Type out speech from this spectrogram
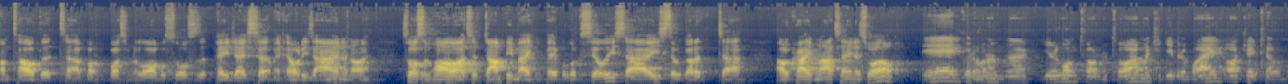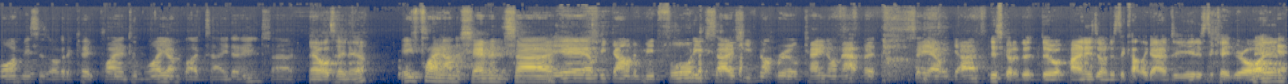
I'm told that uh, by, some reliable sources that PJ certainly held his own, and I saw some highlights of Dumpy making people look silly. So he's still got it. Uh, old Craig Martin as well. Yeah, good on him. though. you're a long time retired once you give it away. I keep telling my missus I've got to keep playing till my young bloke's 18. So How old's he now? he's playing under seven. So yeah, I'll be going to mid 40s. So she's not real keen on that, but see how we go. You just got to do, do what Payne's doing, just a couple of games a year, just to keep your eye in.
